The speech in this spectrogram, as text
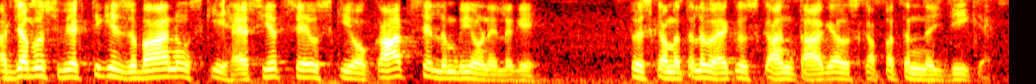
और जब उस व्यक्ति की ज़ुबान उसकी हैसियत से, उसकी औकात से लंबी होने लगे तो इसका मतलब है कि उसका अंत आ गया, उसका पतन नज़दीक है।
